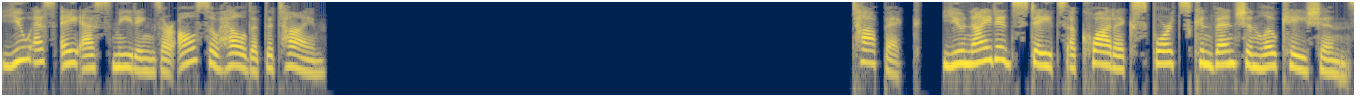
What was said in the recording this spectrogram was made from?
USAS meetings are also held at the time. Topic: United States Aquatic Sports Convention locations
